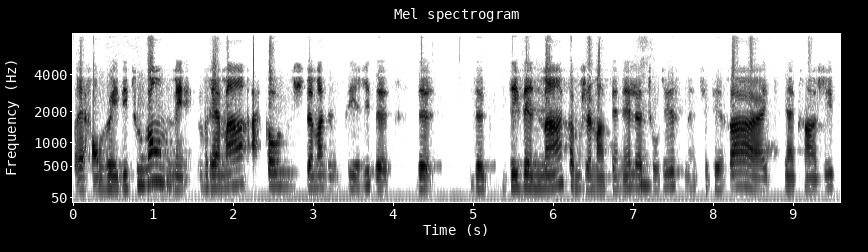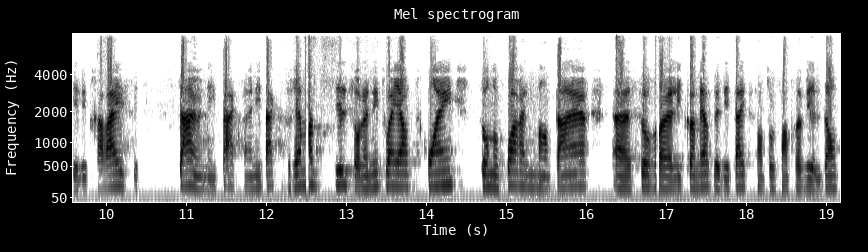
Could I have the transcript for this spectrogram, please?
bref, on veut aider tout le monde, mais vraiment à cause justement d'une série de, de d'événements, comme je le mentionnais, le mm. tourisme, etc., étudiants étrangers, télétravail, c'est ça a un impact, un impact vraiment difficile sur le nettoyeur du coin, sur nos foires alimentaires, euh, sur euh, les commerces de détail qui sont au centre-ville. Donc,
